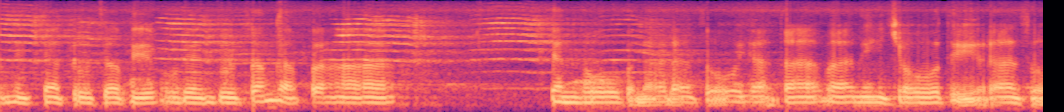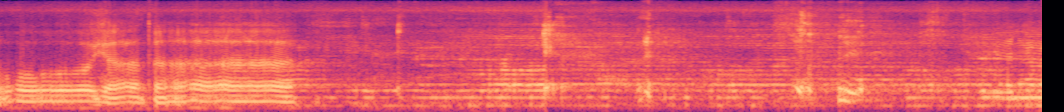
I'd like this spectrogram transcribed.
มมิจจตุสัพเพปุเรนตุสังกัปปะยันโทปนาราโสยะถาปานิโชติราโสยะถายัง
